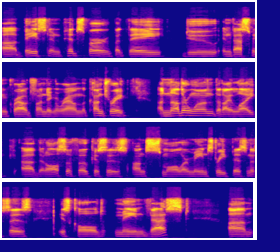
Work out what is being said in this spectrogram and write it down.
uh, based in pittsburgh but they do investment crowdfunding around the country Another one that I like uh, that also focuses on smaller Main Street businesses is called Mainvest. Um,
